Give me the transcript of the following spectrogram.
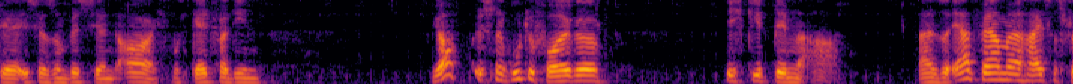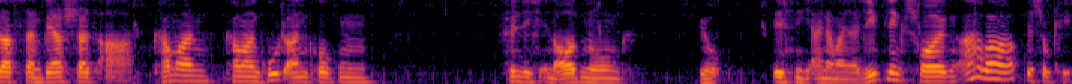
Der ist ja so ein bisschen, ah, ich muss Geld verdienen. Ja, ist eine gute Folge. Ich gebe dem eine A. Also Erdwärme, heißes Pflaster in Bärstadt A. Kann man, kann man gut angucken. finde ich in Ordnung. Jo, ist nicht einer meiner Lieblingsfolgen, aber ist okay.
